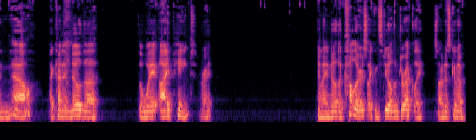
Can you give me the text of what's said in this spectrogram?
And now I kind of know the, the way I paint, right? And I know the colors, I can steal them directly. So I'm just going to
